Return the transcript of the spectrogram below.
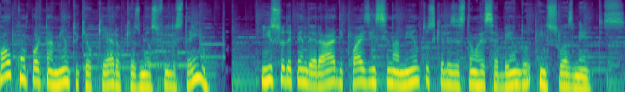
Qual comportamento que eu quero que os meus filhos tenham? Isso dependerá de quais ensinamentos que eles estão recebendo em suas mentes.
